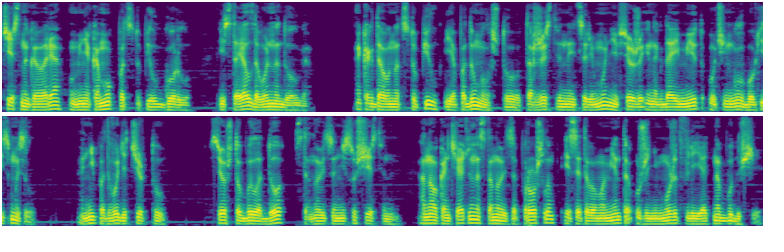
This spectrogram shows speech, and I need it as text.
Честно говоря, у меня комок подступил к горлу и стоял довольно долго. А когда он отступил, я подумал, что торжественные церемонии все же иногда имеют очень глубокий смысл. Они подводят черту. Все, что было до, становится несущественным. Оно окончательно становится прошлым и с этого момента уже не может влиять на будущее.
